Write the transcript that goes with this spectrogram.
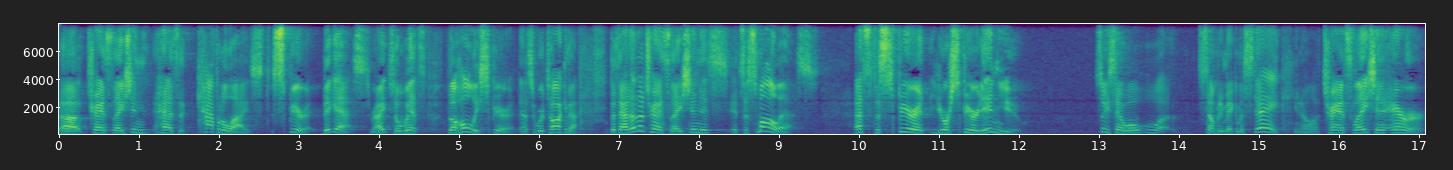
uh, translation has a capitalized spirit, big S, right? So it's the Holy Spirit. That's what we're talking about. But that other translation, it's, it's a small s. That's the spirit, your spirit in you. So you say, well, what? somebody make a mistake, you know, translation error.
